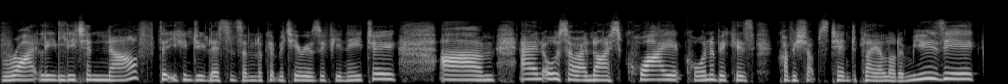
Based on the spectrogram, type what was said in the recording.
brightly lit enough that you can do lessons and look at materials if you need to. Um, and also a nice quiet corner because coffee shops tend to play a lot of music,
